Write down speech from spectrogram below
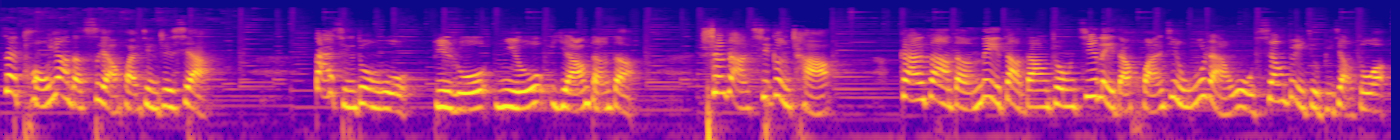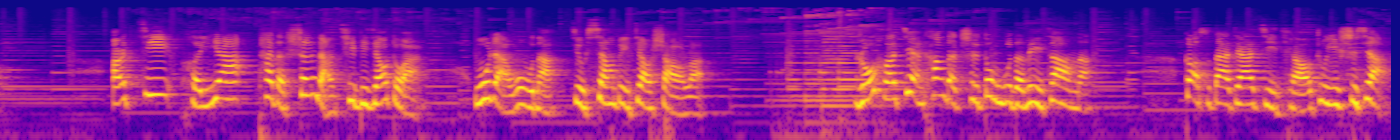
在同样的饲养环境之下，大型动物比如牛、羊等等，生长期更长。肝脏等内脏当中积累的环境污染物相对就比较多，而鸡和鸭它的生长期比较短，污染物呢就相对较少了。如何健康的吃动物的内脏呢？告诉大家几条注意事项。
